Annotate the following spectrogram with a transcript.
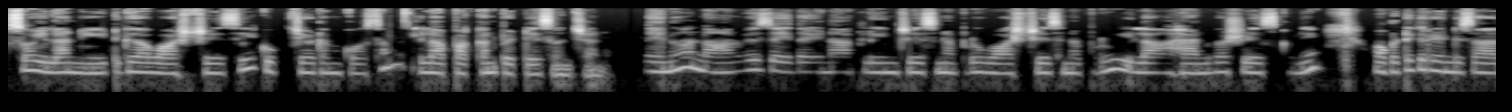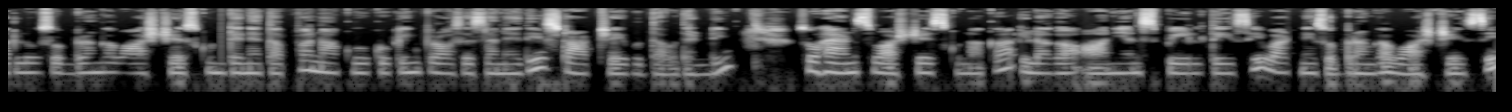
సో ఇలా నీట్గా వాష్ చేసి కుక్ చేయడం కోసం ఇలా పక్కన పెట్టేసి ఉంచాను. నేను నాన్ వెజ్ ఏదైనా క్లీన్ చేసినప్పుడు వాష్ చేసినప్పుడు ఇలా హ్యాండ్ వాష్ చేసుకుని ఒకటికి రెండు సార్లు శుభ్రంగా వాష్ చేసుకుంటేనే తప్ప నాకు కుకింగ్ ప్రాసెస్ అనేది స్టార్ట్ చేయబుద్ది అవదండి సో హ్యాండ్స్ వాష్ చేసుకున్నాక ఇలాగా ఆనియన్స్ పీల్ తీసి వాటిని శుభ్రంగా వాష్ చేసి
